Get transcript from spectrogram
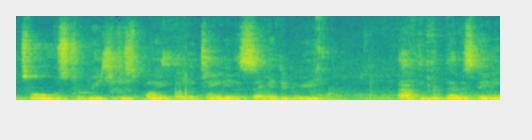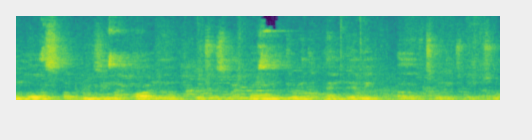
the tools to reach this point of obtaining a second degree after the devastating loss of losing my partner, which was my mom during the pandemic of 2022.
